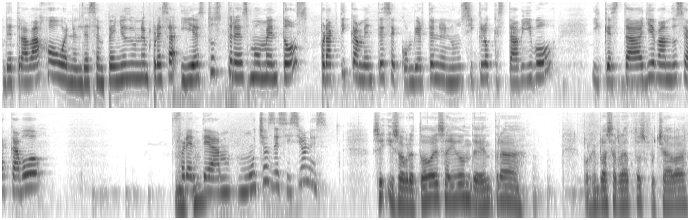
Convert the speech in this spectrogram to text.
de trabajo o en el desempeño de una empresa y estos tres momentos prácticamente se convierten en un ciclo que está vivo y que está llevándose a cabo frente a muchas decisiones. Sí, y sobre todo es ahí donde entra, por ejemplo, hace rato escuchaba,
